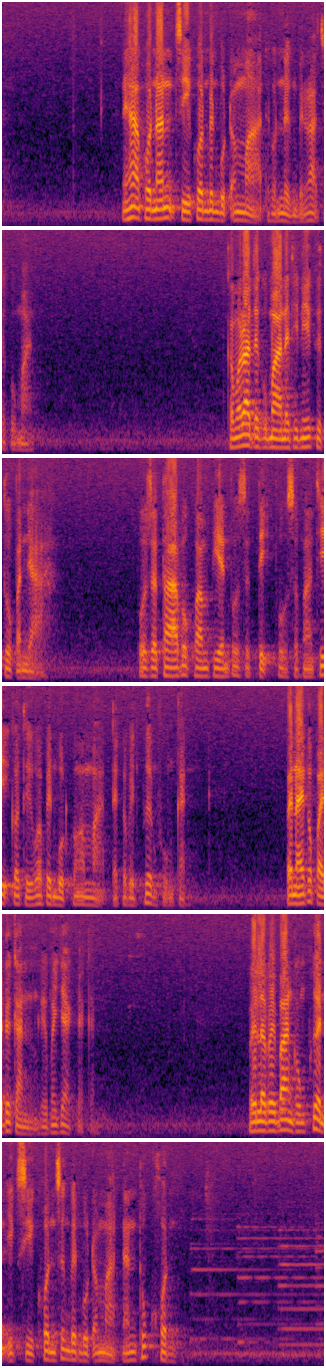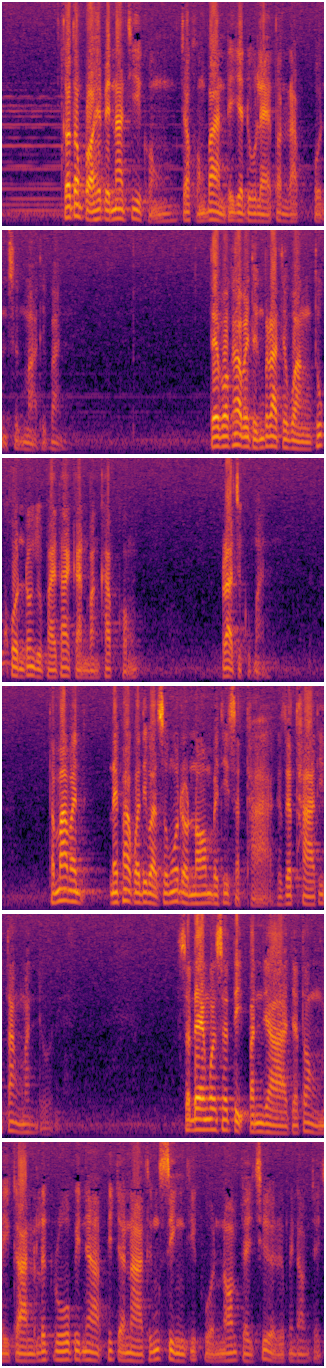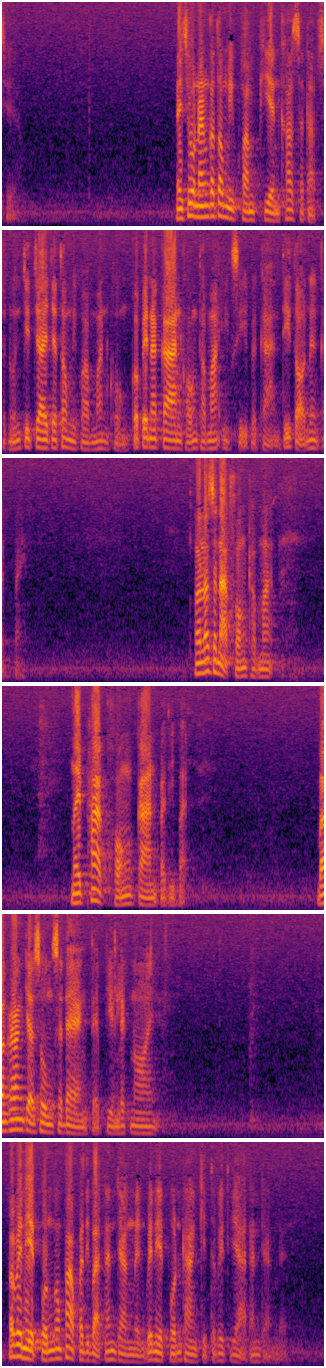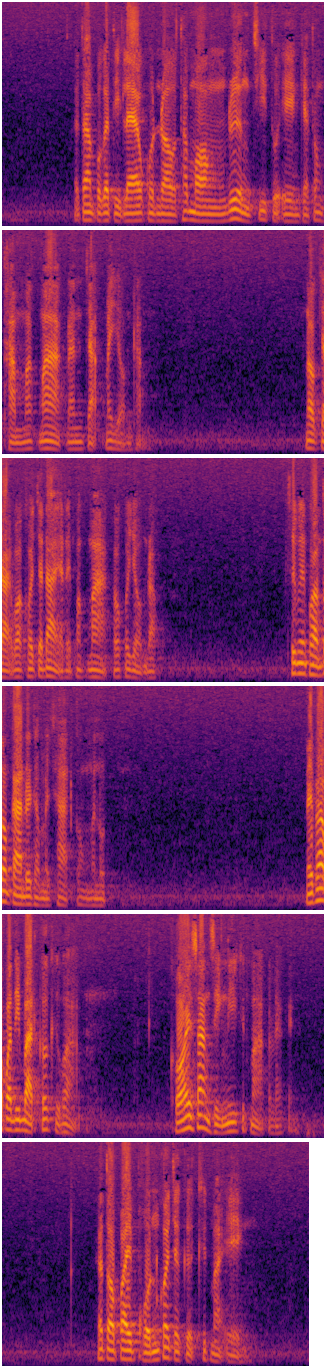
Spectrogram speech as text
ในห้าคนนั้นสี่คนเป็นบุตรอมาตคนหนึ่งเป็นราชกุมารคำว่าราชกุมารในที่นี้คือตัวปัญญาผู้ศรัทธาผู้ความเพียรผู้สติผู้สมาธิก็ถือว่าเป็นบุตรของอมาตแต่ก็เป็นเพื่อนฝูงกัน ไปไหนก็ไปด้วยกันคือไม่แยกจากกัน เวลาไปบ้านของเพื่อนอีกสี่คน ซึ่งเป็นบุตรอมาตนั้นทุกคน ก็ต้องปล่อยให้เป็นหน้าที่ของเจ้าของบ้านที่จะดูแลต้อนรับคนซึ่งมาที่บ้าน แต่พอเข้าไปถึงพระราชวังทุกคนต้องอยู่ภายใต้การบังคับของราชกุมารธรรมะในภาคปฏิบัติสมมติเราน้อมไปที่ศรัทธาคือศรัทธาที่ตั้งมั่นอยู่ แสดงว่าสติปัญญาจะต้องมีการลึกรู้พิญาพิจารณาถึงสิ่งที่ควรน้อมใจเชื่อหรือไม่น้อมใจเชื่อ ในช่วงนั้นก็ต้องมีความเพียรเข้าสนับสนุนจิตใจจะต้องมีความมั่นคง ก็เป็นอาการของธรรมะอีกสี่ประการที่ต่อเนื่องกันไปเพราะลักษณะของธรรมะ ในภาคของการปฏิบัติ บางครั้งจะทรงแสดงแต่เพียงเล็กน้อย ก็เป็นเหตุผลของภาคปฏิบัตินั้นอย่างหนึ่ง เป็นเหตุผลทางจิตวิทยานั้นอย่างหนึ่งแต่ตามปกติแล้วคนเราถ้ามองเรื่องที่ตัวเองจะต้องทำมาก ๆ นั้นจะไม่ยอมทำนอกจากว่าเขาจะได้อะไรมาก ๆเขาก็ยอมรับ ซึ่งเป็นความต้องการโดยธรรมชาติของมนุษย์ ในภาคปฏิบัติก็คือว่า ขอให้สร้างสิ่งนี้ขึ้นมาก็แล้วกัน แล้วต่อไปผลก็จะเกิดขึ้นมาเอง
